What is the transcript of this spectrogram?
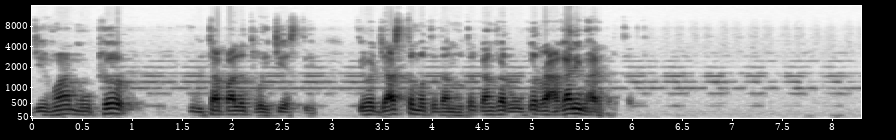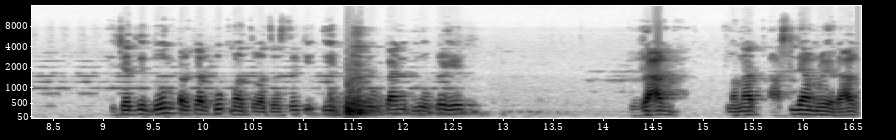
जेव्हा मोठं उलथापालत व्हायची असते तेव्हा जास्त मतदान होतं कारण का लोक रागाने बाहेर पडतात. ह्याच्यातले दोन प्रकार खूप महत्त्वाचं असतं की एक लोकां लोक हे राग मनात असल्यामुळे राग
